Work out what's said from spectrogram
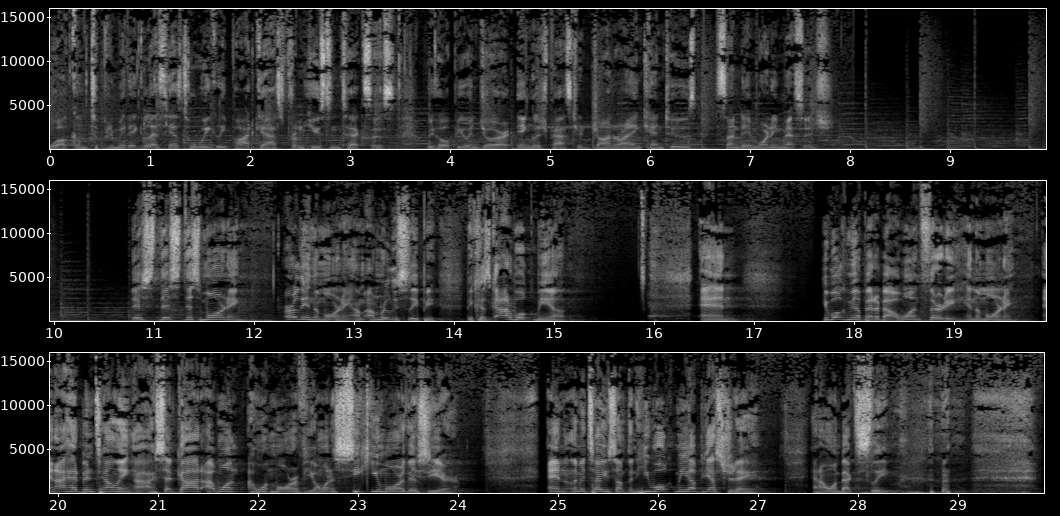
Welcome to Primera Iglesia's weekly podcast from Houston, Texas. We hope you enjoy our English pastor John Ryan Cantu's Sunday morning message. This this this morning, early in the morning, I'm, I'm really sleepy because God woke me up, and He woke me up at about 1.30 in the morning, and I had been telling, I said, God, I want I want more of you. I want to seek you more this year. And let me tell you something. He woke me up yesterday, and I went back to sleep.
